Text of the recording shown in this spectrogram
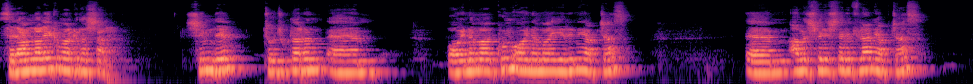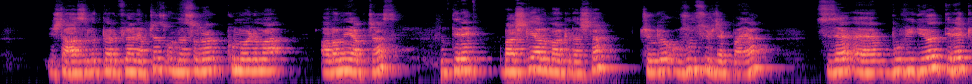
Selamünaleyküm arkadaşlar. Şimdi çocukların eee, oynama, kum oynama yerini yapacağız. Eee, alışverişleri falan yapacağız. İşte hazırlıkları falan yapacağız. Ondan sonra kum oynama alanı yapacağız. Direkt başlayalım arkadaşlar. Çünkü uzun sürecek baya. Size eee, bu video direkt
